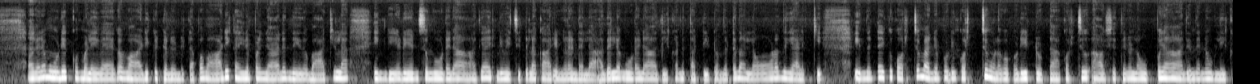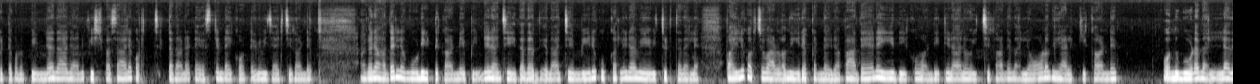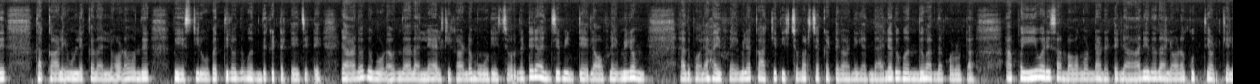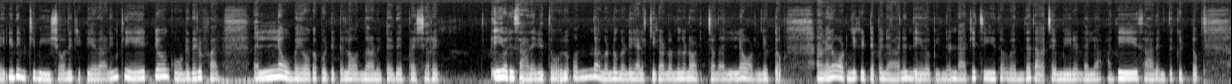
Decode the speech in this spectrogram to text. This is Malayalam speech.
അങ്ങനെ മൂടി വെക്കുമ്പോഴേ വേഗം വാടി കിട്ടുന്നുണ്ട് കേട്ടോ. അപ്പോൾ വാടി കഴിഞ്ഞപ്പോൾ ഞാൻ എന്ത് ചെയ്തു? ബാക്കിയുള്ള ഇൻഗ്രീഡിയൻസും കൂടെ ഞാൻ ആദ്യം അരിഞ്ഞു വെച്ചിട്ടുള്ള കാര്യങ്ങളുണ്ടല്ലോ അതെല്ലാം കൂടെ ഞാൻ അതിൽ കണ്ട് തട്ടിയിട്ടു. എന്നിട്ട് നല്ലോണം ഇളക്കി. എന്നിട്ടേക്ക് കുറച്ച് മഞ്ഞൾപ്പൊടി കുറച്ച് മുളക് പൊടി ഇട്ടുട്ടാ കുറച്ച് ആവശ്യത്തിനുള്ള ഉപ്പ് ഞാൻ ആദ്യം തന്നെ ഉള്ളിലേക്ക് ഇട്ടേക്കണം. പിന്നെ അതാ ഞാൻ ഫിഷ് മസാല കുറച്ച് ഇട്ടതാണ്. ടേസ്റ്റ് ഉണ്ടായിക്കോട്ടെ എന്ന് വിചാരിച്ചു കണ്ട്. അങ്ങനെ അതെല്ലാം കൂടി ഇട്ടുകാണ്ട് പിന്നെ ഞാൻ ചെയ്തത് എന്ത് ആ ചെമ്മീൻ കുക്കറിൽ ഞാൻ വേവിച്ചെടുത്തതല്ലേ. അപ്പോൾ അതിൽ കുറച്ച് വെള്ളം നീരൊക്കെ ഉണ്ടായിരുന്നു. അപ്പോൾ അതേനെ ഈ ഇതിക്കും വേണ്ടിയിട്ട് ഞാൻ ഒഴിച്ചിക്കാണ്ട് നല്ലോണം നീ ഇളക്കിക്കാണ്ട് ഒന്നും കൂടെ നല്ല അത് തക്കാളി ഉള്ളിയൊക്കെ നല്ലോണം ഒന്ന് പേസ്റ്റ് രൂപത്തിലൊന്ന് വെന്ത് കിട്ടട്ടെ വെച്ചിട്ട് ഞാനൊന്നും കൂടെ ഒന്ന് നല്ല ഇളക്കിക്കാണ്ട് മൂടി വെച്ചു. എന്നിട്ട് ഒരു അഞ്ച് മിനിറ്റ് ലോ ഫ്ലെയിമിലും അതുപോലെ ഹൈ ഫ്ലെയിമിലൊക്കെ ആക്കി തിരിച്ചു മറിച്ചൊക്കെ ഇട്ട് കാണി എന്തായാലും അത് വെന്ത് വന്നേക്കോളൂ കേട്ടോ അപ്പോൾ ഈ ഒരു സംഭവം കൊണ്ടാണ് കേട്ടോ ഞാനിത് നല്ലോണം കുത്തി ഉടക്കൽ ഇത് എനിക്ക് മീഷോന്ന് കിട്ടിയതാണ്. എനിക്ക് ഏറ്റവും കൂടുതൽ ഫ നല്ല ഉപയോഗപ്പെട്ടിട്ടുള്ള ഒന്നാണ് കേട്ടോ ഇത് പ്രഷർ ഈ ഒരു സാധനത്ത് ഒരു ഒന്ന് അങ്ങോട്ടും ഇങ്ങോട്ടും ഇളക്കി കണ്ട് ഒന്ന് ഇങ്ങോട്ട് ഉടച്ചാൽ നല്ല ഉടഞ്ഞു കിട്ടും. അങ്ങനെ ഉടഞ്ഞ് കിട്ടിയപ്പോൾ ഞാൻ എന്ത് ചെയ്തു? പിന്നെ ഉണ്ടാക്കിയ ചെയ്ത വെന്ത ചെമ്മീനുണ്ടല്ലോ അത് ഈ സാധനത്തിൽ കിട്ടും.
